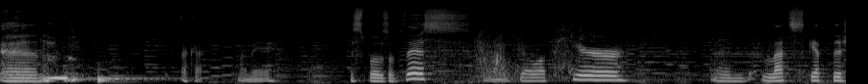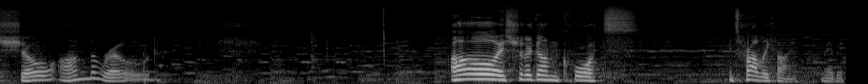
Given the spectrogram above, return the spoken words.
um, okay, let me dispose of this. Let me go up here, and let's get this show on the road. Oh, I should have gone quartz. It's probably fine, maybe.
